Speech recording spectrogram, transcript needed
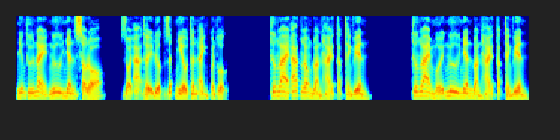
những thứ này ngư nhân sau đó, giỏi ạ thấy được rất nhiều thân ảnh quen thuộc. Tương lai ác long đoàn hải tặc thành viên. Tương lai mới ngư nhân đoàn hải tặc thành viên.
